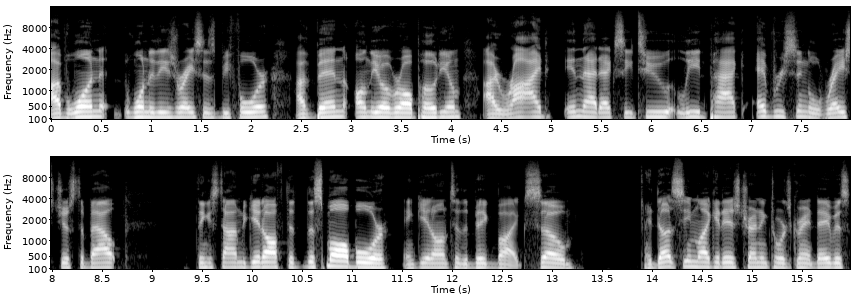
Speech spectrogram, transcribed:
I've won one of these races before. I've been on the overall podium. I ride in that XC2 lead pack every single race, just about. I think it's time to get off the, the small bore and get onto the big bike. So it does seem like it is trending towards Grant Davis.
